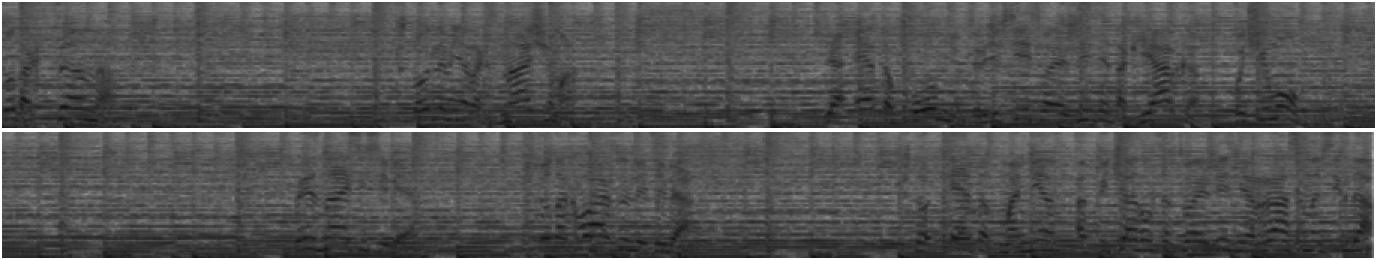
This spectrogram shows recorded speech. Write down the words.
Что так ценно? Что для меня так значимо? Я это помню среди всей своей жизни так ярко. Почему? Признайся себе, что так важно для тебя, что этот момент отпечатался в твоей жизни раз и навсегда.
